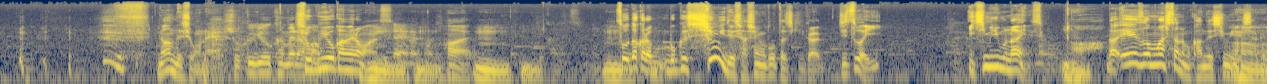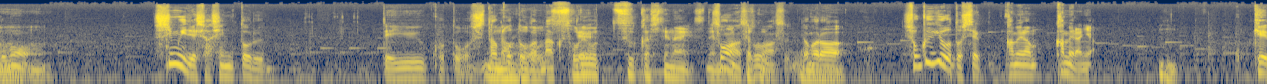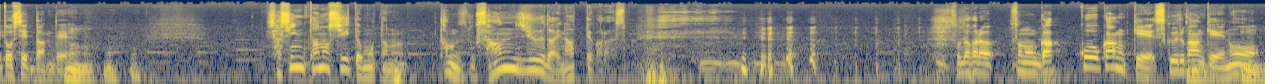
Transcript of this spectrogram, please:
何でしょうね、職業カメラマン。職業カメラマンですみたいな感じで、はい。うん。うん。っていう感じですよねうんそうだから僕趣味で写真を撮った時期が実はい1ミリもないんですよ。あだから映像を回したのも完全に趣味でしたけども趣味で写真撮るっていうことをしたことがなくて。それを通過してないんですねそうなんですよそうなんですよ。だから職業としてカメラカメラにうん。傾倒していったんで、うんうん写真楽しいと思ったの多分僕30代になってからですもんね。そうだからその学校関係スクール関係の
